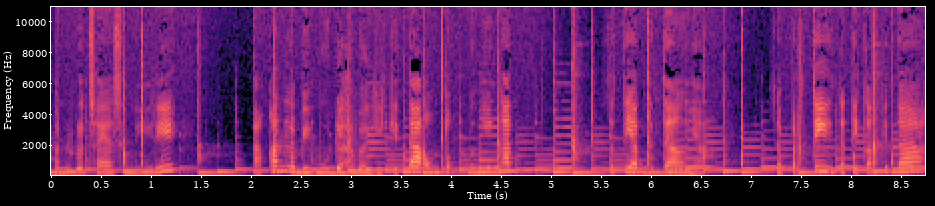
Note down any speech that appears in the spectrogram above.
menurut saya sendiri, akan lebih mudah bagi kita untuk mengingat setiap detailnya. Seperti ketika kita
